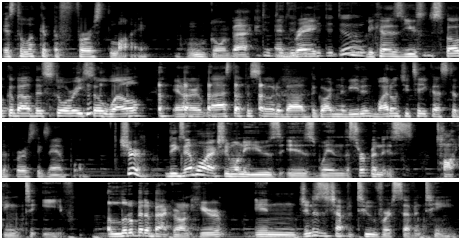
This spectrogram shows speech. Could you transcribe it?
is to look at the first lie. Ooh, going back. And Ray, because you spoke about this story so well in our last episode about the Garden of Eden, why don't you take us to the first example? Sure. The example I actually want to use is when the serpent is talking to Eve. A little bit of background here. In Genesis chapter 2, verse 17,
